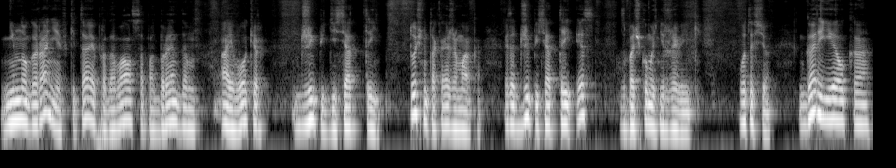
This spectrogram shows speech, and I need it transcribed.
немного ранее в Китае продавался под брендом iWalker G53. Точно такая же марка. Это G53S с бачком из нержавейки. Вот и все. Горелка,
